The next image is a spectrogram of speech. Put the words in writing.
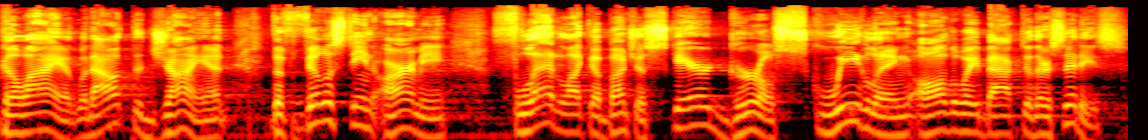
Goliath, without the giant, the Philistine army fled like a bunch of scared girls, squealing all the way back to their cities.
